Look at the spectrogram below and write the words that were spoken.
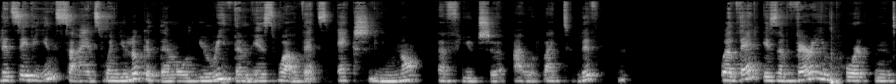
let's say the insights when you look at them or you read them is, well, that's actually not a future I would like to live in well, that is a very important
